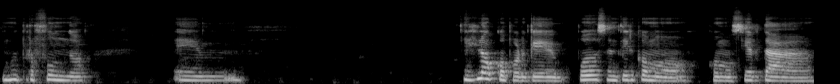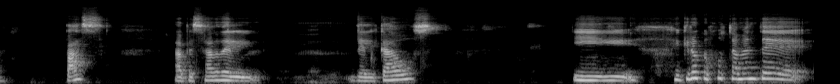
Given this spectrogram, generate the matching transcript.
muy profundo. Em, es loco porque puedo sentir como, como cierta paz a pesar del, caos. Y, creo que justamente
